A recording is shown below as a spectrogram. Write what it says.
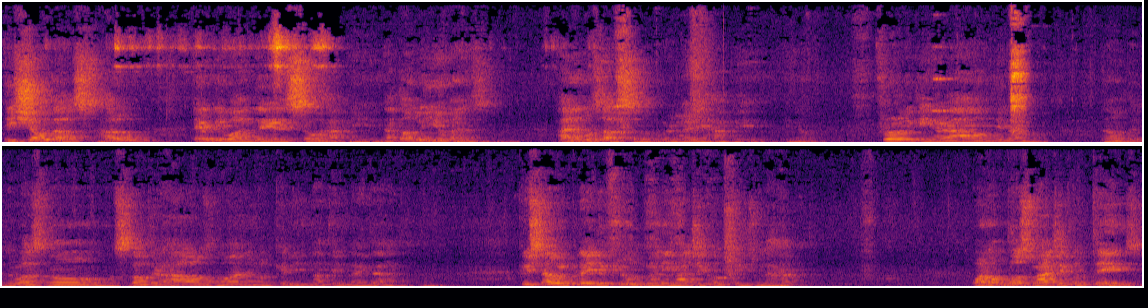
he showed us how everyone there is so happy. Not only humans, animals also were very happy, you know, frolicking around, you know. No, there was no slaughterhouse, no animal killing, nothing like that. Krishna will play the flute, many magical things will happen. One of those magical things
